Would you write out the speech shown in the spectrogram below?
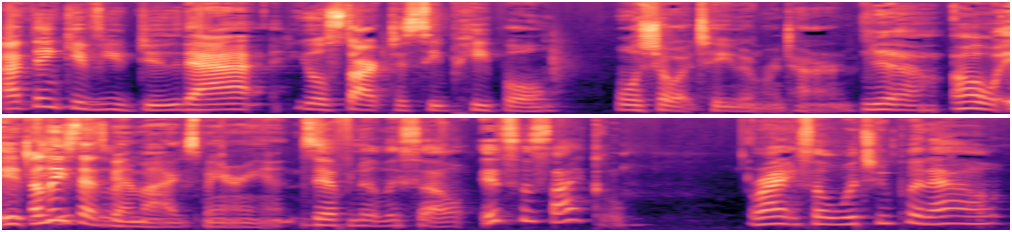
I think if you do that, you'll start to see people will show it to you in return. Yeah. Oh, it, At least that's a- been my experience. Definitely so. It's a cycle, right? So what you put out,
